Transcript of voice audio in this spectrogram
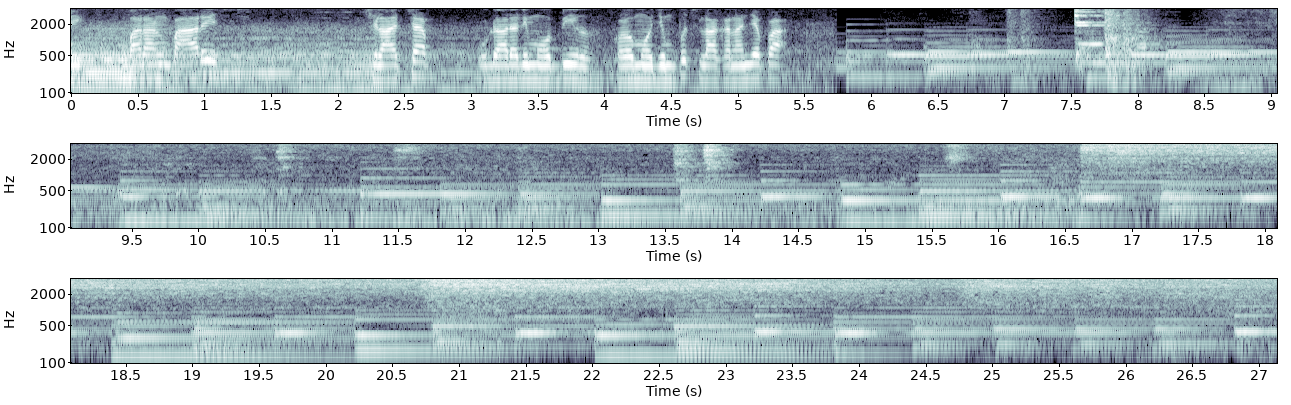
nih barang Pak Aris. Cilacap udah ada di mobil. Kalau mau jemput silahkan aja Pak.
